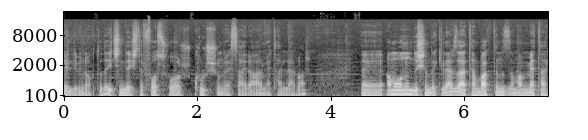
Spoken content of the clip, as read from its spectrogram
belli bir noktada. İçinde işte fosfor, kurşun vesaire ağır metaller var. E, ama onun dışındakiler zaten baktığınız zaman metal.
